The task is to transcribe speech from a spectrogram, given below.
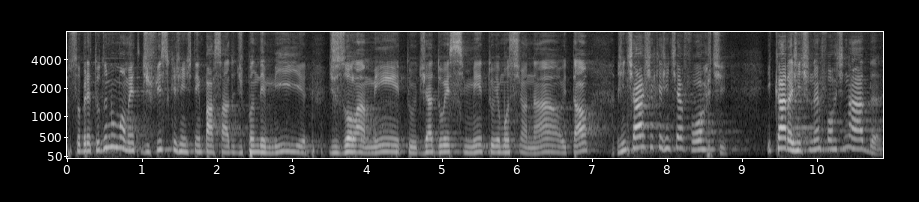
sobretudo no momento difícil que a gente tem passado de pandemia, de isolamento, de adoecimento emocional e tal, a gente acha que a gente é forte. E, cara, a gente não é forte nada.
